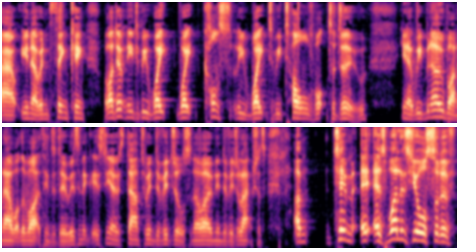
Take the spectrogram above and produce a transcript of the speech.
out, you know, and thinking, well, I don't need to be wait, wait, constantly wait to be told what to do. You know, we know by now what the right thing to do, isn't it? It's, you know, it's down to individuals and our own individual actions. Um, Tim, as well as your sort of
